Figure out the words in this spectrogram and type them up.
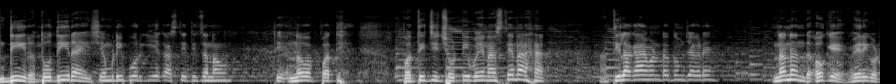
धीर तो धीर आहे. शेंबडी पोरगी एक असते तिचं नाव. ती नव पती पतीची छोटी बहीण असते ना. तिला काय म्हणतात तुमच्याकडे? ननंद. ओके व्हेरी गुड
